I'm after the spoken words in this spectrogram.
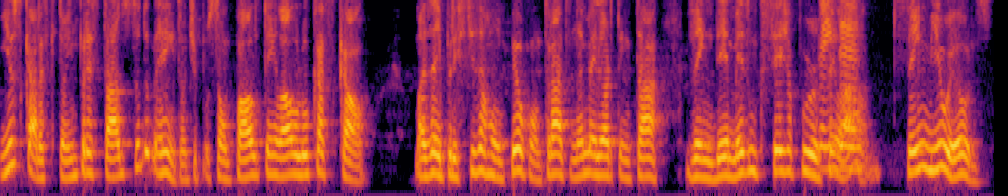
E os caras que estão emprestados, tudo bem. Então, tipo, o São Paulo tem lá o Lucas Cal. Mas aí precisa romper o contrato? Não é melhor tentar vender, mesmo que seja por, vender. sei lá, 100 mil euros?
